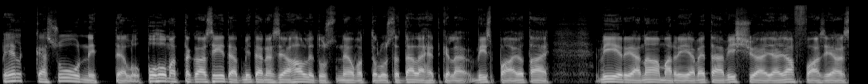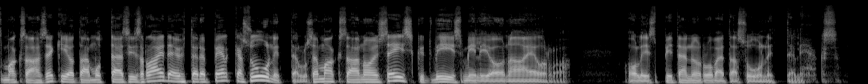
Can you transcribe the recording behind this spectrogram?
pelkkä suunnittelu. Puhumattakaan siitä, että mitä ne siellä hallitusneuvotteluissa tällä hetkellä vispaa jotain viiriä, naamaria ja vetää vissyä ja jaffaa siellä. Se maksaahan sekin jotain, mutta tämä siis raideyhteyden pelkkä suunnittelu, se maksaa noin 75 miljoonaa euroa. Olisi pitänyt ruveta suunnittelijaksi.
